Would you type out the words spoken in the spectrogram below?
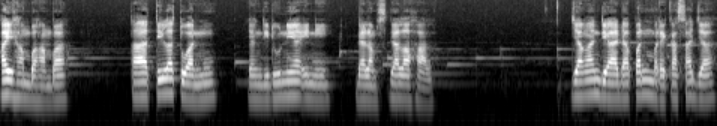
Hai hamba-hamba, taatilah Tuhanmu yang di dunia ini dalam segala hal. Jangan di hadapan mereka saja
